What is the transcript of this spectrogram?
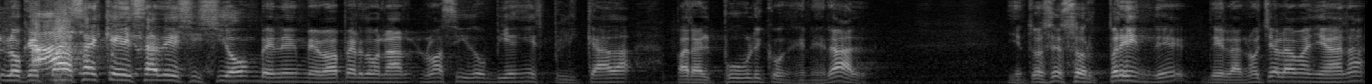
lo que pasa es que esa decisión, Belén, me va a perdonar, no ha sido bien explicada para el público en general. Y entonces sorprende de la noche a la mañana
